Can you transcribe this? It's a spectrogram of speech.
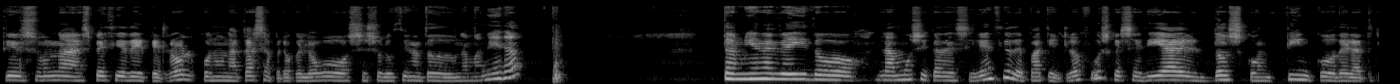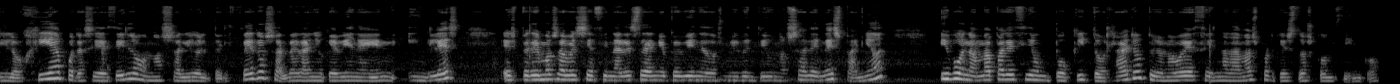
que es una especie de terror con una casa, pero que luego se soluciona todo de una manera. También he leído La música del silencio de Patty Glofus, que sería el 2,5 de la trilogía, por así decirlo. No salió el tercero, saldrá el año que viene en inglés. Esperemos a ver si a finales del año que viene, 2021, sale en español. Y bueno, me ha parecido un poquito raro, pero no voy a decir nada más porque es 2,5.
